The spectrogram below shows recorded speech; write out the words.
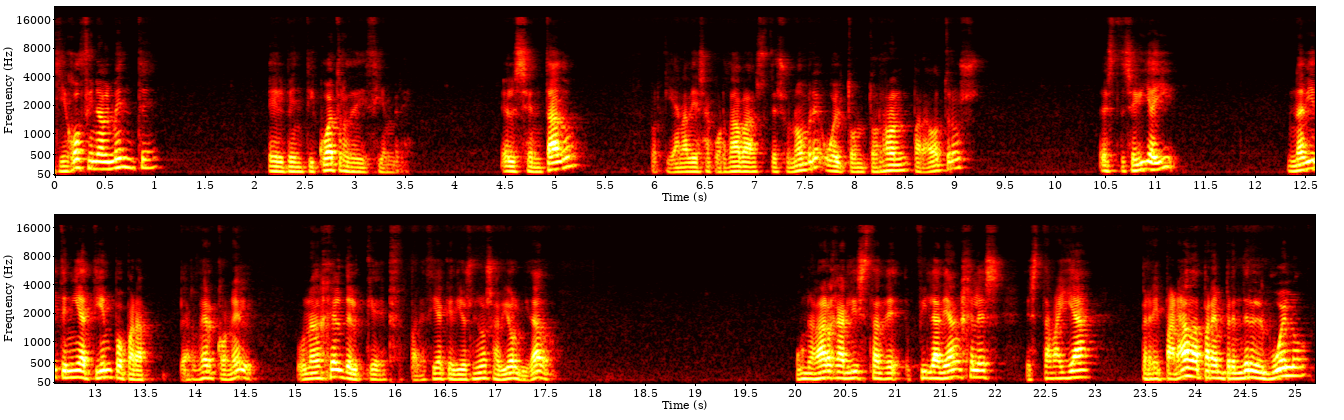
Llegó finalmente el 24 de diciembre. El sentado, porque ya nadie se acordaba de su nombre, o el tontorrón para otros, este, seguía allí. Nadie tenía tiempo para perder con él. Un ángel del que parecía que Dios no se había olvidado. Una larga lista de fila de ángeles estaba ya preparada para emprender el vuelo,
